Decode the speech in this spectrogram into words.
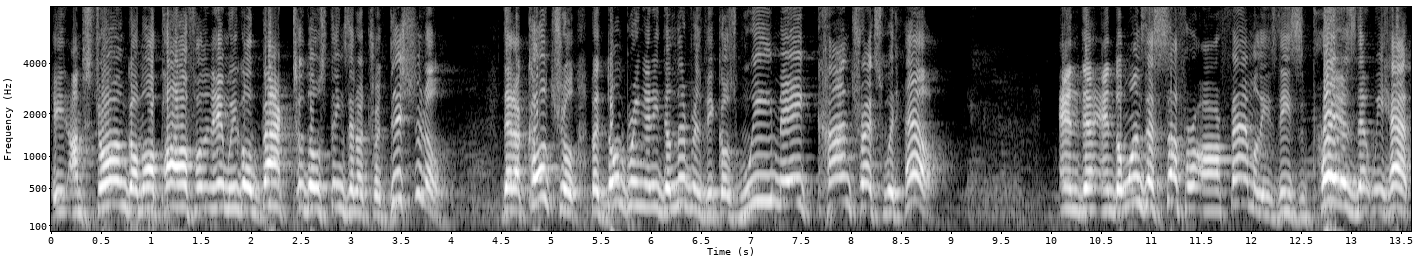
eh, I'm stronger, more powerful than him, we go back to those things that are traditional, that are cultural, but don't bring any deliverance because we make contracts with hell. And the, and the ones that suffer are our families, these prayers that we have,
